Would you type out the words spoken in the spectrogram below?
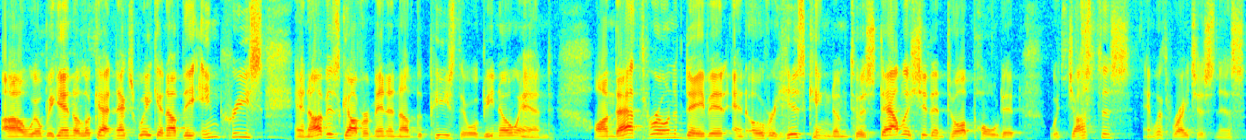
uh, we'll begin to look at next week, and of the increase and of his government and of the peace there will be no end on that throne of David and over his kingdom to establish it and to uphold it with justice and with righteousness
